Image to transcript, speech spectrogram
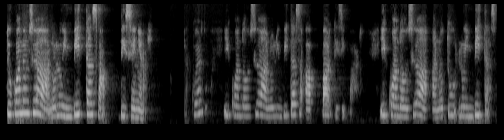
Tú cuando a un ciudadano lo invitas a diseñar, ¿de acuerdo? Y cuando a un ciudadano lo invitas a participar. Y cuando a un ciudadano tú lo invitas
